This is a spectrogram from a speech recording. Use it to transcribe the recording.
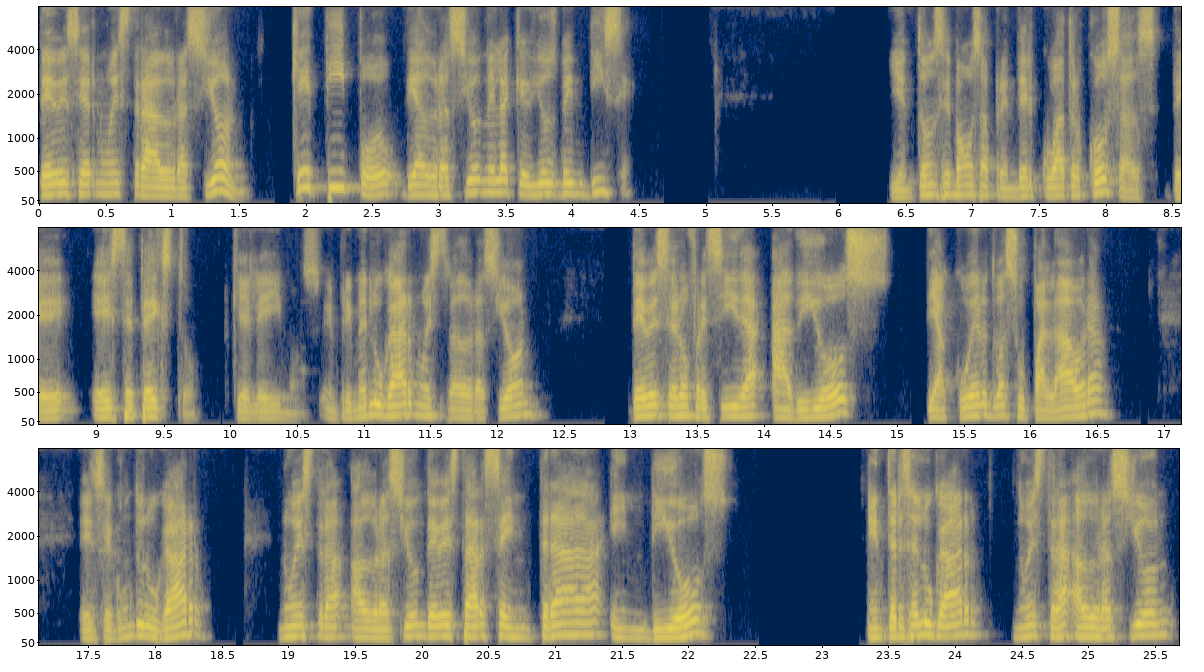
debe ser nuestra adoración. ¿Qué tipo de adoración es la que Dios bendice? Y entonces vamos a aprender cuatro cosas de este texto que leímos. En primer lugar, nuestra adoración debe ser ofrecida a Dios de acuerdo a su palabra. En segundo lugar, nuestra adoración debe estar centrada en Dios. En tercer lugar, nuestra adoración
